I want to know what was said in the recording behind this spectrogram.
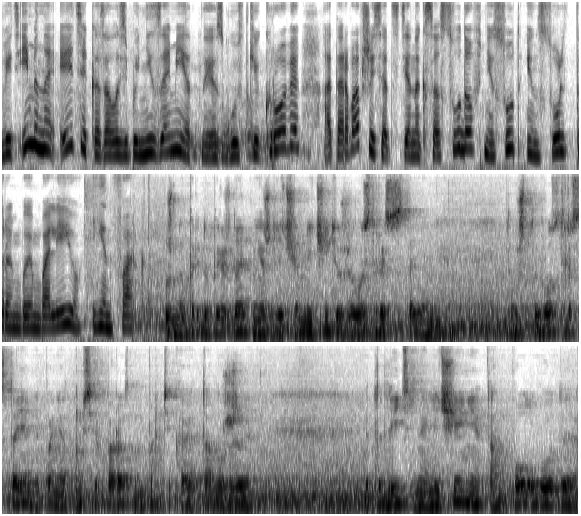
Ведь именно эти, казалось бы, незаметные сгустки крови, оторвавшись от стенок сосудов, несут инсульт, тромбоэмболию и инфаркт. Нужно предупреждать, нежели чем лечить уже острое состояние. Потому что острое состояние, понятно, у всех по-разному протекает. Там уже это длительное лечение, там полгода,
